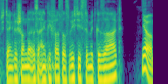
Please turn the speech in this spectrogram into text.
ich denke schon, da ist eigentlich fast das Wichtigste mit gesagt. Ja.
